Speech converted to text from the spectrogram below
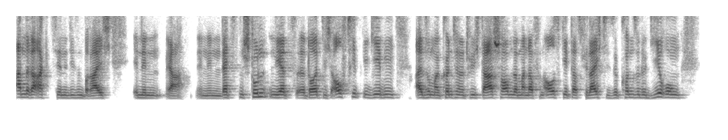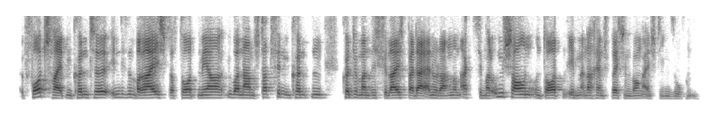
andere Aktien in diesem Bereich in den, ja, in den letzten Stunden jetzt äh, deutlich Auftrieb gegeben. Also man könnte natürlich da schauen, wenn man davon ausgeht, dass vielleicht diese Konsolidierung fortschreiten könnte in diesem Bereich, dass dort mehr Übernahmen stattfinden könnten, könnte man sich vielleicht bei der einen oder anderen Aktie mal umschauen und dort eben nach entsprechenden Long-Einstiegen suchen.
